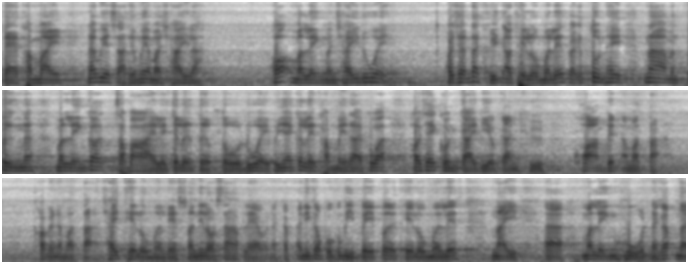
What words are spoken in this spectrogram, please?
แต่ทำไมนักวิทยาศาสตร์ถึงไม่มาใช้ล่ะ เพราะมะเร็งมันใช้ด้วย เพราะฉะนั้นถ้าขืนเอาเทโลเมอร์เลสมากระตุ้นให้หน้ามันตึงนะมะเร็งก็สบายเลยเจริญเติบโตด้วย เพราะฉะนั้นก็เลยทำไม่ได้ เพราะว่าเขาใช้กลไกเดียวกันคือความเป็นอมตะ ความเป็นอมตะใช้เทโลเมอร์เลสตอนนี้เราทราบแล้วนะครับอันนี้ก็ผมก็มีเปเปอร์เทโลเมอร์เลสในมะเร็งหูดนะครับใน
